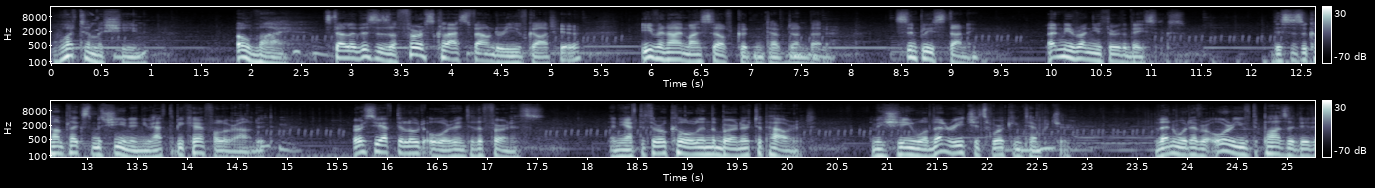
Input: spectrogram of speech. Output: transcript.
What a machine. Oh my. Stella, this is a first-class foundry you've got here. Even I myself couldn't have done better. Simply stunning. Let me run you through the basics. This is a complex machine and you have to be careful around it. First you have to load ore into the furnace. Then you have to throw coal in the burner to power it. The machine will then reach its working temperature. Then whatever ore you've deposited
